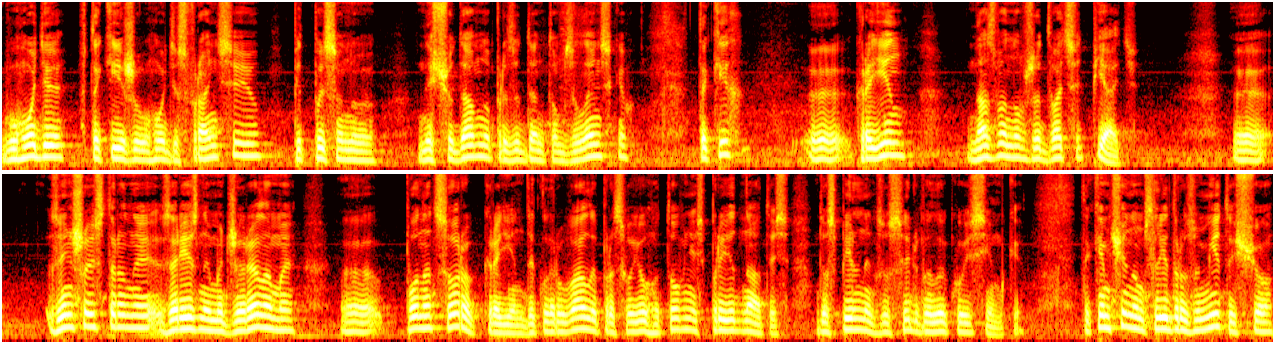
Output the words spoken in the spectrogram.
В угоді, в такій же угоді з Францією, підписаною нещодавно президентом Зеленським, таких е, країн названо вже 25. Е, З іншої сторони, за різними джерелами, е, понад 40 країн декларували про свою готовність приєднатись до спільних зусиль Великої Сімки. Таким чином, слід розуміти, що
